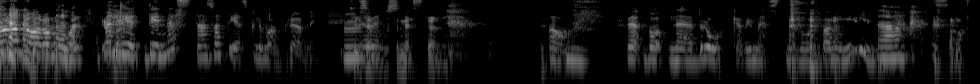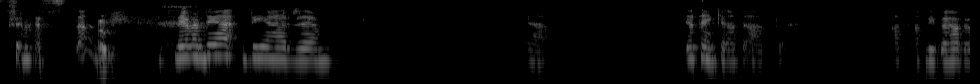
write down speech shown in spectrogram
Några dagar om år. Ja, Men det, det är nästan så att det skulle vara en prövning. Till Mm. exempel på semestern. Ja. När bråkar vi mest med vår familj? Ja. Semestern. Oh. Nej men det, det är... eh, jag tänker att, att, att, att vi behöver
